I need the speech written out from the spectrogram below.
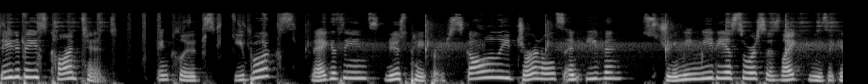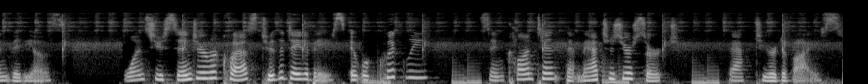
Database content includes ebooks, magazines, newspapers, scholarly journals, and even streaming media sources like music and videos. Once you send your request to the database, it will quickly send content that matches your search back to your device.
